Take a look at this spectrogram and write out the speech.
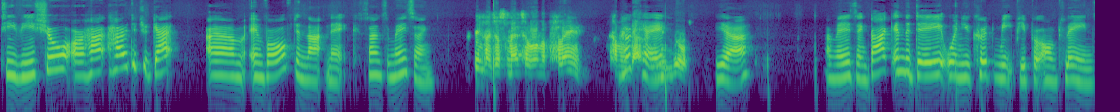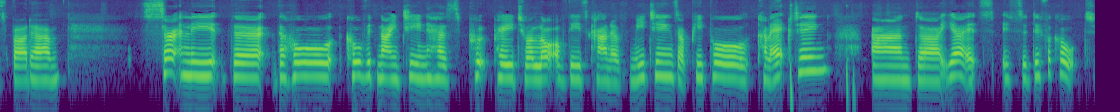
TV show, or how how did you get um, involved in that, Nick? Sounds amazing. I think I just met her on a plane coming okay. back from New York. Yeah. Amazing. Back in the day when you could meet people on planes, but um, certainly the the whole COVID nineteen has put paid to a lot of these kind of meetings or people connecting, and uh, yeah, it's it's a difficult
